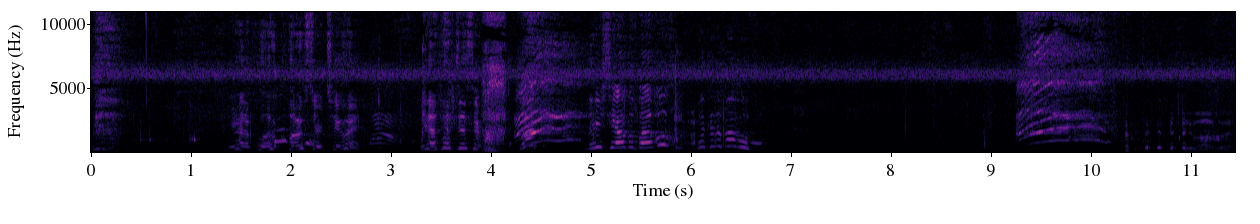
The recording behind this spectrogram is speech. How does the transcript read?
You gotta blow closer to it. Yeah, that doesn't. Look, there you see all the bubbles? Look at the bubbles. He loves it.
